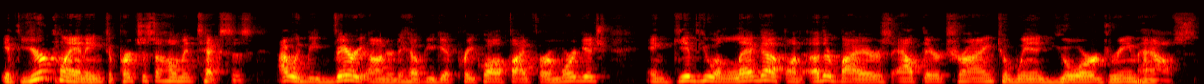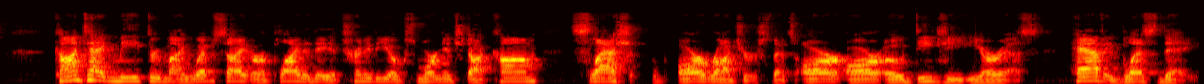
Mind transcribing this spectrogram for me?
If you're planning to purchase a home in Texas, I would be very honored to help you get pre-qualified for a mortgage and give you a leg up on other buyers out there trying to win your dream house. Contact me through my website or apply today at trinityoaksmortgage.com slash R Rodgers. That's R R O D G E R S. Have a blessed day.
